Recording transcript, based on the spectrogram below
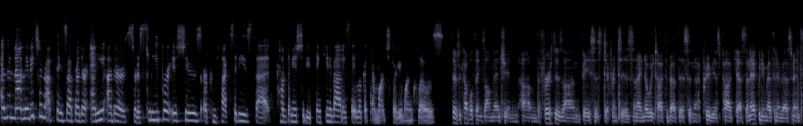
And then, Matt, maybe to wrap things up, are there any other sort of sleeper issues or complexities that companies should be thinking about as they look at their March 31 close? There's a couple things I'll mention. Um, the first is on basis differences. And I know we talked about this in a previous podcast on equity method investments.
